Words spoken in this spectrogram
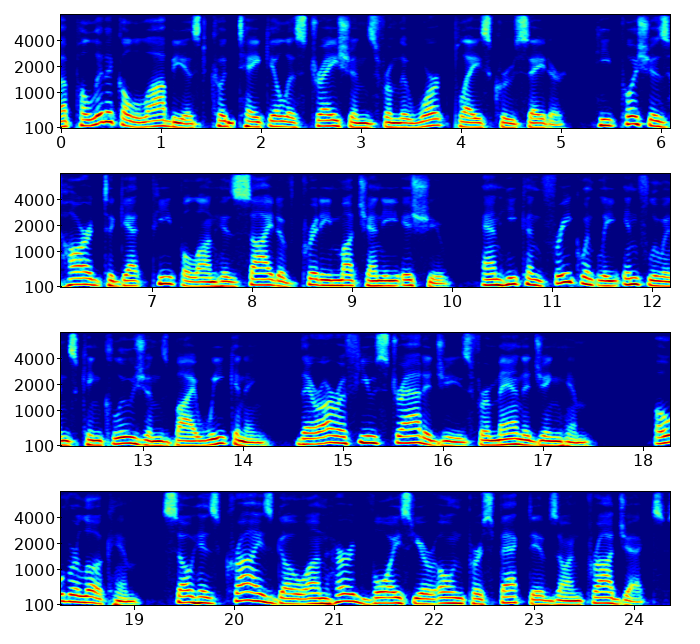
A political lobbyist could take illustrations from the Workplace Crusader. He pushes hard to get people on his side of pretty much any issue, and he can frequently influence conclusions by weakening there are a few strategies for managing him. Overlook him, so his cries go unheard voice your own perspectives on projects,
